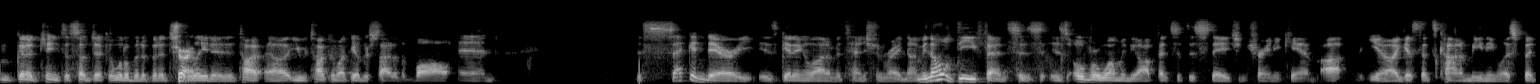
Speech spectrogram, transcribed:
I'm going to change the subject a little bit, but it's Sure. related. It uh, you were talking about the other side of the ball, and the secondary is getting a lot of attention right now. I mean, the whole defense is is overwhelming the offense at this stage in training camp. Uh, you know, I guess that's kind of meaningless, but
